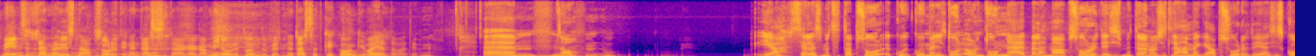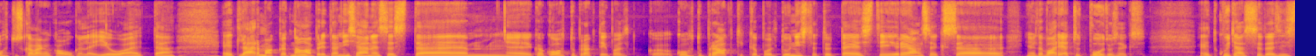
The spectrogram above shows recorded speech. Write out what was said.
me ilmselt lähme üsna absurdi nende asjadega, aga minule tundub, et need asjad kõik ongi vaieldavad ju. Ehm, noh jah, selles mõttes, et absurd, kui, kui meil on tunne, et me läheme absurdi, siis me tõenäoliselt lähemegi absurdi ja siis kohtus ka väga kaugele ei jõua, et. et lärmakad naabrid on iseenesest äh, ka kohtupraktika poolt, kohtupraktika poolt tunnistatud täiesti reaalseks äh, nii-öelda varjatud puuduseks et kuidas seda siis,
